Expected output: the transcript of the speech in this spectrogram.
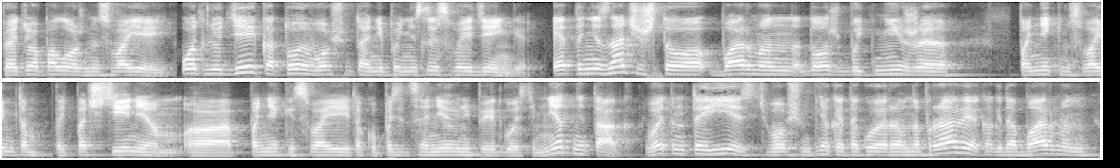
противоположную своей, от людей, которым, в общем-то, они принесли свои деньги. Это не значит, что бармен должен быть ниже по неким своим там предпочтениям, а, по некой своей такой позиционированию перед гостем. Нет, не так. В этом-то и есть, в общем, некое такое равноправие, когда бармен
